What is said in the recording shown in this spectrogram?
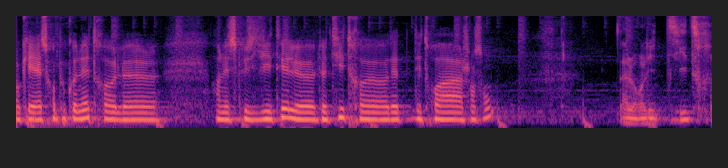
Ok, est-ce qu'on peut connaître le, en exclusivité le, le titre des, des trois chansons? Alors les titres,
